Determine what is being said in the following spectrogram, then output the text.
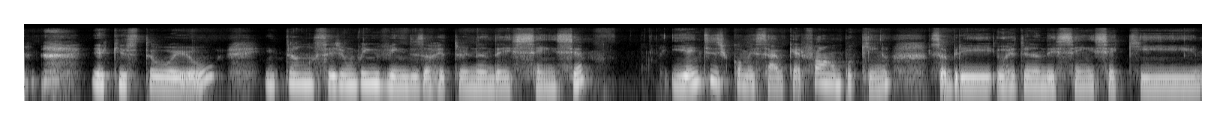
e aqui estou eu. Então, sejam bem-vindos ao Retornando à Essência. E antes de começar, eu quero falar um pouquinho sobre o Retornando à Essência, que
